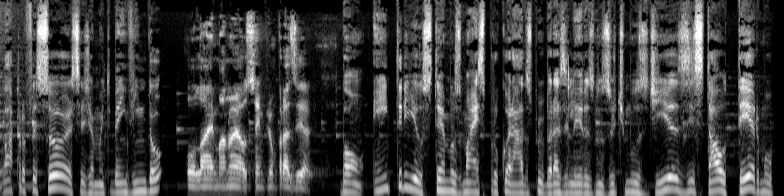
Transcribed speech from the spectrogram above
Olá, professor, seja muito bem-vindo. Olá, Emanuel, sempre um prazer. Bom, entre os termos mais procurados por brasileiros nos últimos dias está o termo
